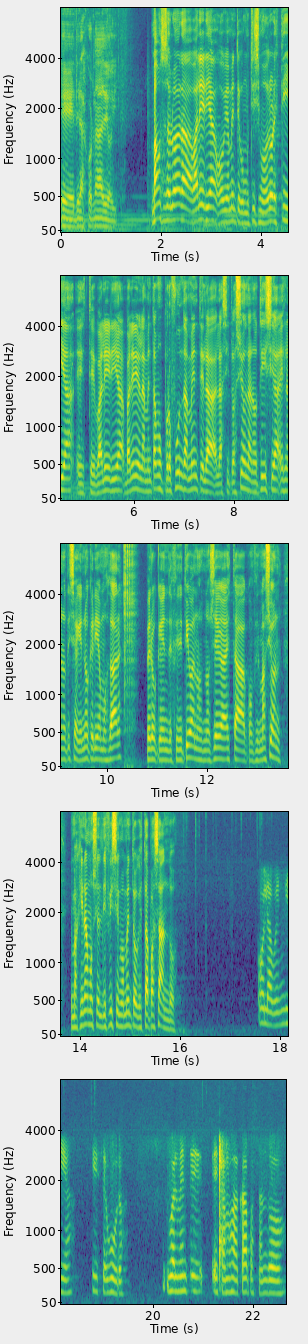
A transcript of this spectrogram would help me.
eh, de la jornada de hoy. Vamos a saludar a Valeria, obviamente con muchísimo dolor, es tía, este, Valeria. Valeria, lamentamos profundamente la, situación, la noticia, es la noticia que no queríamos dar, pero que en definitiva nos, nos llega esta confirmación. Imaginamos el difícil momento que está pasando. Hola, buen día. Sí, seguro. Igualmente estamos acá pasando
